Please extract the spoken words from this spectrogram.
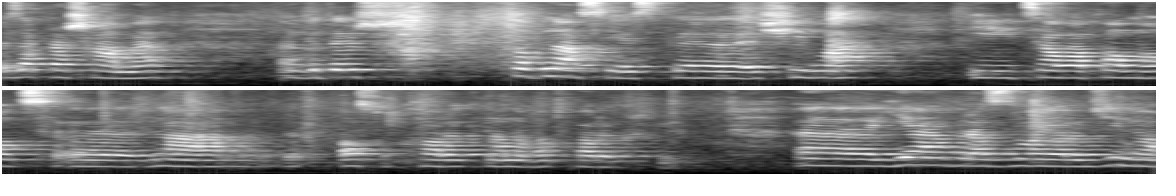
e, zapraszamy, e, gdyż to w nas jest e, siła i cała pomoc e, dla osób chorych na nowotwory krwi. E, Ja wraz z moją rodziną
